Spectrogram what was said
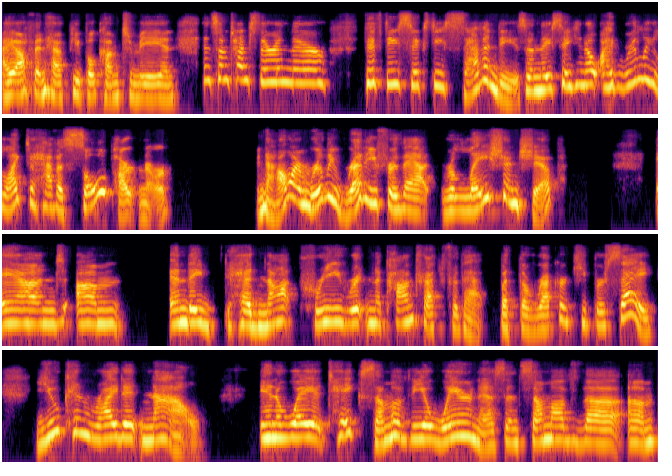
I often have people come to me and and sometimes they're in their 50s, 60s, 70s and they say, "You know, I'd really like to have a soul partner." Now I'm really ready for that relationship. And um and they had not pre-written a contract for that, but the record keepers say, "You can write it now." in a way it takes some of the awareness and some of the um,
